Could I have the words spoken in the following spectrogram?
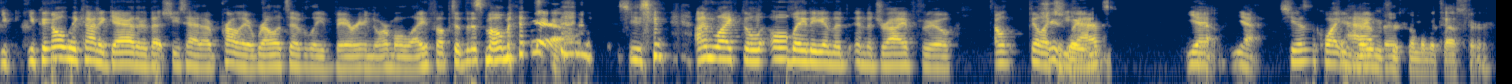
you you can only kind of gather that she's had a probably a relatively very normal life up to this moment. Yeah. she's unlike the old lady in the in the drive-through. I don't feel like She's she waiting. has. Yeah, yeah, she doesn't quite She's have waiting the, for someone to test her.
